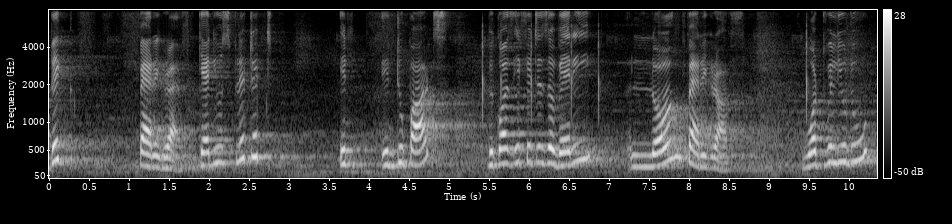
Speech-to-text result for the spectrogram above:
big paragraph. Can you split it in into parts? Because if it is a very long paragraph, what will you do?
